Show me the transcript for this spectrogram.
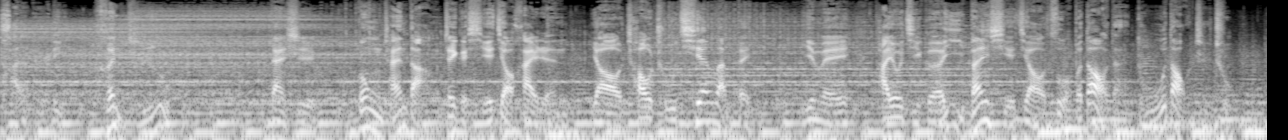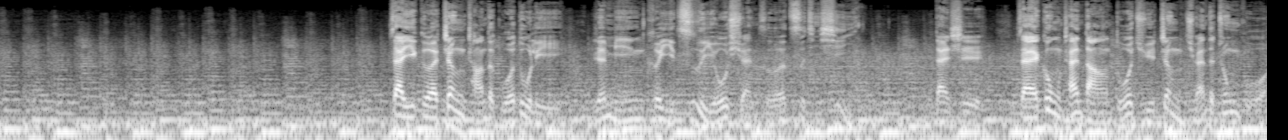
寒而栗，恨之入骨。但是，共产党这个邪教害人要超出千万倍，因为它有几个一般邪教做不到的独到之处。在一个正常的国度里，人民可以自由选择自己信仰。但是在共产党夺取政权的中国，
